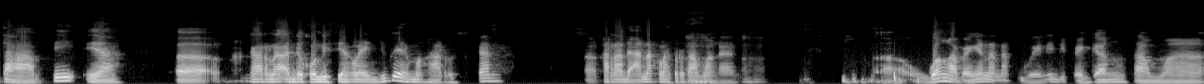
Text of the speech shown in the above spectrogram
tapi ya eh, karena ada kondisi yang lain juga yang mengharuskan eh, karena ada anak lah terutama Ah, kan aha. Eh, gua nggak pengen anak gue ini dipegang sama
